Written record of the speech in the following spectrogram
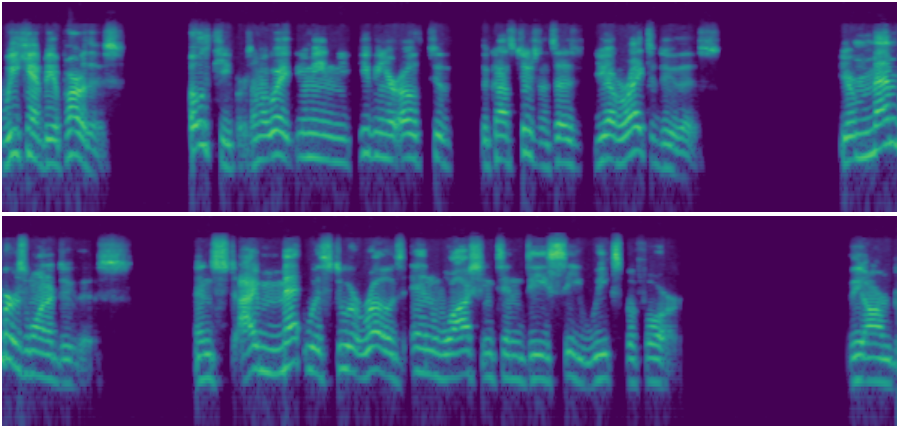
we can't be a part of this. Oath keepers. I'm like, wait, you mean keeping your oath to the Constitution that says you have a right to do this? Your members want to do this. And I met with Stewart Rhodes in Washington, D.C. weeks before the armed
